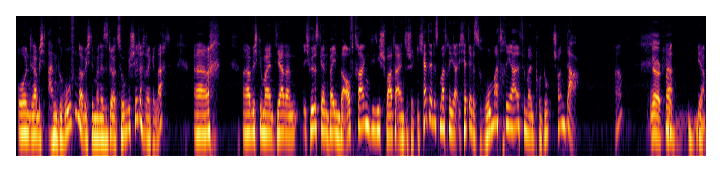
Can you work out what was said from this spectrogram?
Und den habe ich angerufen, da habe ich dem meine Situation geschildert, hat er gelacht. Äh, dann habe ich gemeint, ja, dann, ich würde es gerne bei Ihnen beauftragen, die die Schwarte einzuschicken. Ich hatte ja das Material, ich hatte ja das Rohmaterial für mein Produkt schon da. Ja? ja, klar. Ja, ja.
